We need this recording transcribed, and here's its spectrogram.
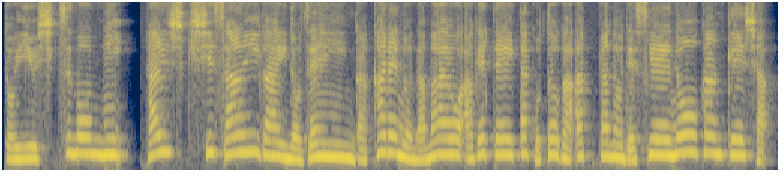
という質問に、対し岸さん以外の全員が彼の名前を挙げていたことがあったのです芸能関係者。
